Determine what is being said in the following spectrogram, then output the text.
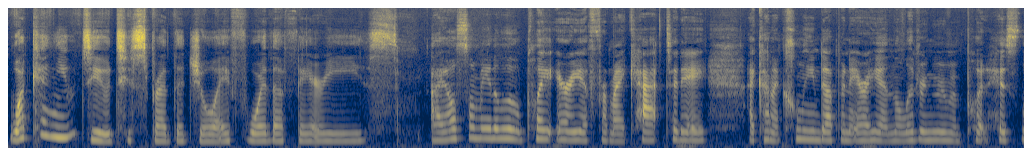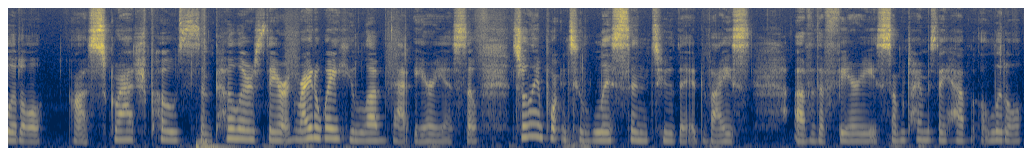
what can you do to spread the joy for the fairies? I also made a little play area for my cat today. I kind of cleaned up an area in the living room and put his little uh, scratch posts and pillars there. And right away, he loved that area. So it's really important to listen to the advice of the fairies. Sometimes they have a little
